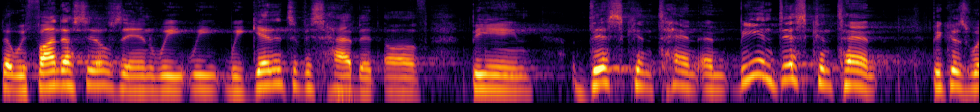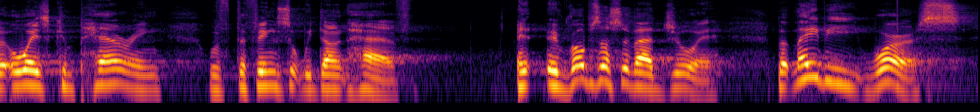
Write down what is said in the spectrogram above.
that we find ourselves in, we, we, we get into this habit of being discontent. And being discontent because we're always comparing with the things that we don't have, it, it robs us of our joy. But maybe worse,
